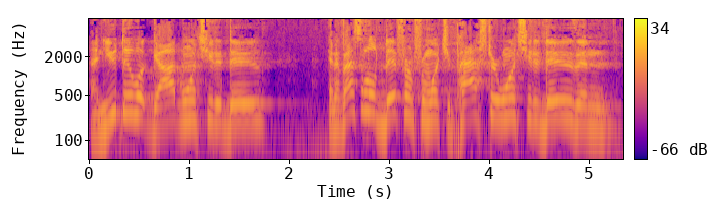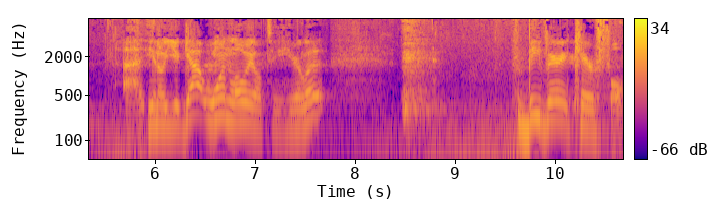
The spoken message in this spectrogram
and you do what God wants you to do." And if that's a little different from what your pastor wants you to do, then uh, you know, you got one loyalty here. Let, be very careful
